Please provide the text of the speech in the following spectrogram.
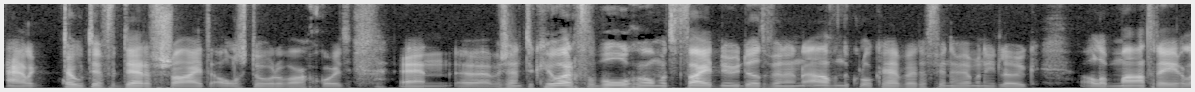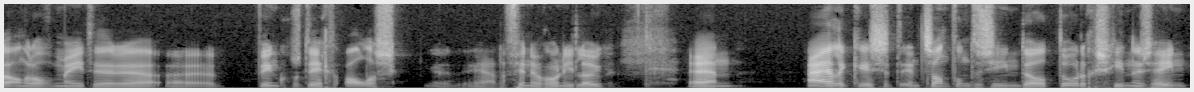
eigenlijk dood en verderf site, alles door de war gooit. En uh, we zijn natuurlijk heel erg verbolgen om het feit nu dat we een avondklok hebben. Dat vinden we helemaal niet leuk. Alle maatregelen, anderhalve meter, uh, winkels dicht, alles. ja, dat vinden we gewoon niet leuk. En eigenlijk is het interessant om te zien dat door de geschiedenis heen,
